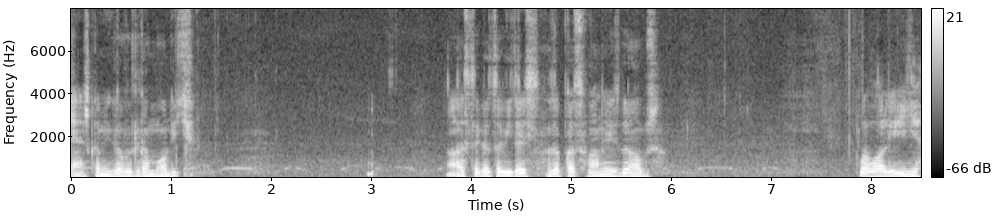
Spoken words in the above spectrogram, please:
Ciężko mi go wygramolić. Ale z tego co widać, zaprasowany jest dobrze. Powoli idzie.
